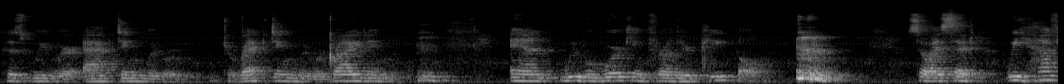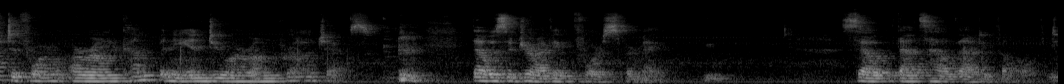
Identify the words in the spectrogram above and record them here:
because we were acting, we were directing, we were writing, and we were working for other people. so I said, we have to form our own company and do our own projects. that was a driving force for me. So that's how that evolved.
